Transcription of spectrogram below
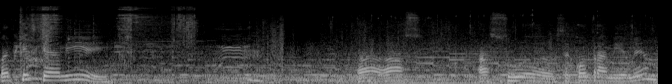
Mas por que você quer a minha aí? A, sua. Você compra a minha mesmo?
